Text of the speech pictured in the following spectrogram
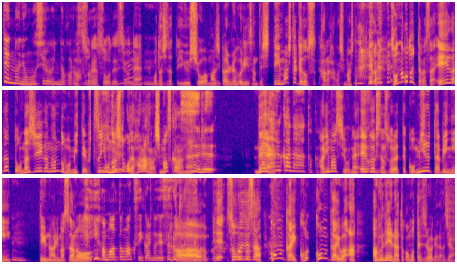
てんのに面白いんだからまあそれはそうですよね、うん。私だって優勝はマジカルラブリーさんって知っていましたけどすハラハラしました。てかそんなこと言ったらさ映画だって同じ映画何度も見て普通に同じとこでハラハラしますからね。する当たねるかなとか。ありますよね。え宇垣さんそうやってこう見るたびにっうん。ていうのあります？あの いやマッドマックス怒りのデスローあトですよ。ーえそれでさ今回こ今回はあ危ねえなとか思ったりするわけだじゃい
